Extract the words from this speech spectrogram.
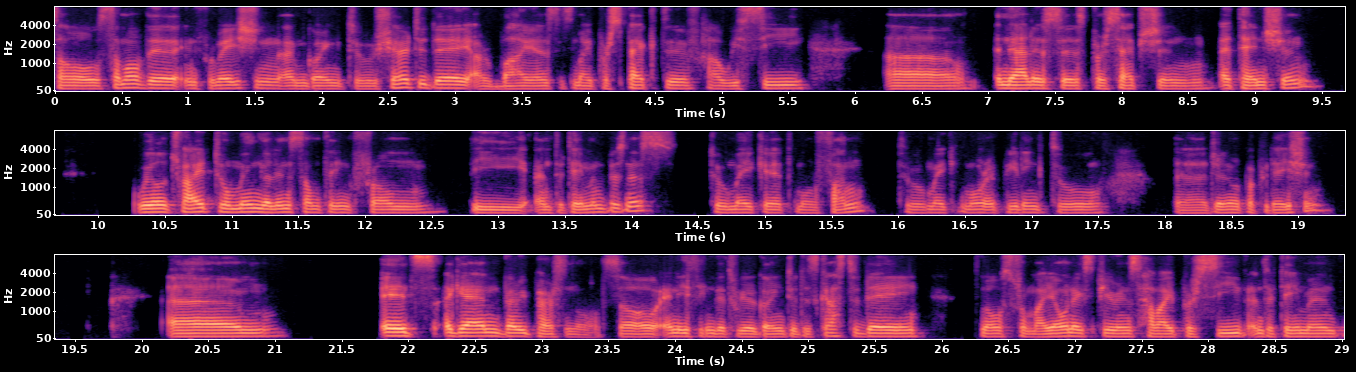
So some of the information I'm going to share today are biased. It's my perspective, how we see uh, analysis, perception, attention. We'll try to mingle in something from the entertainment business to make it more fun, to make it more appealing to the general population. Um, it's again very personal. So anything that we are going to discuss today flows from my own experience, how I perceive entertainment,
